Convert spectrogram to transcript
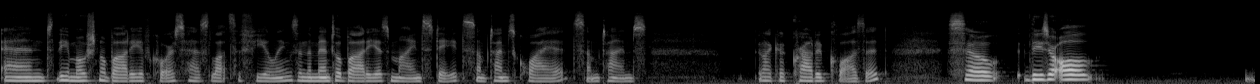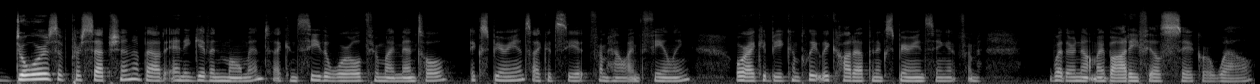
And the emotional body, of course, has lots of feelings, and the mental body has mind states, sometimes quiet, sometimes like a crowded closet. So these are all doors of perception about any given moment. I can see the world through my mental experience, I could see it from how I'm feeling, or I could be completely caught up in experiencing it from whether or not my body feels sick or well.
